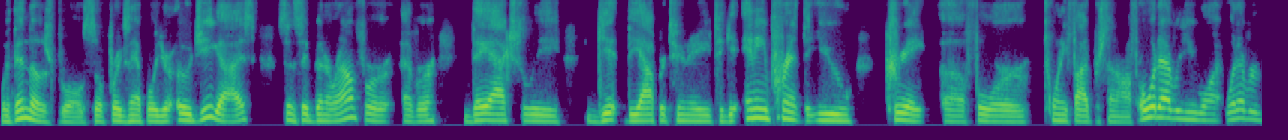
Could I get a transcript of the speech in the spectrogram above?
within those roles. So, for example, your OG guys, since they've been around forever, they actually get the opportunity to get any print that you create uh, for 25% off or whatever you want, whatever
